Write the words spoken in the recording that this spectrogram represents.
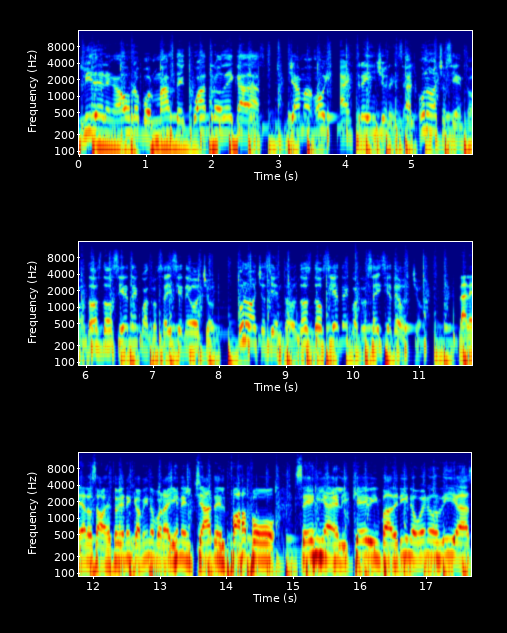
líder en ahorro por más de cuatro décadas. Llama hoy a Estrella Insurance al 1-800-227-4678. 1-800-227-4678. Dale, ya lo sabes. Esto viene en camino por ahí en el chat. El Papo, Senia, Eli Kevin, Padrino. Buenos días.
